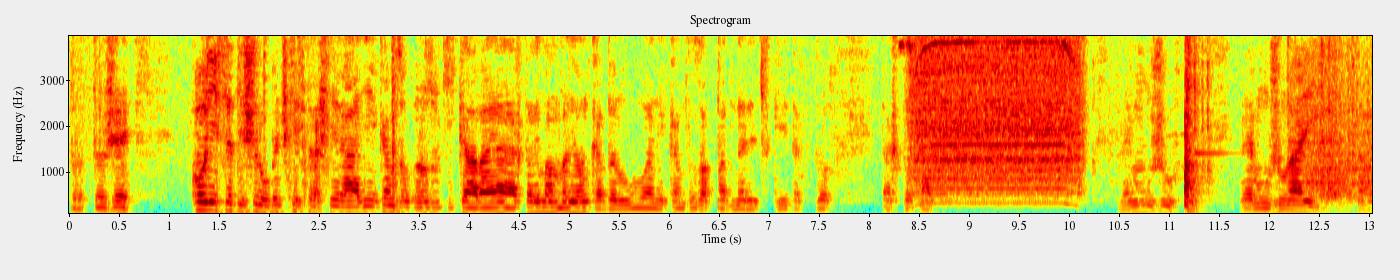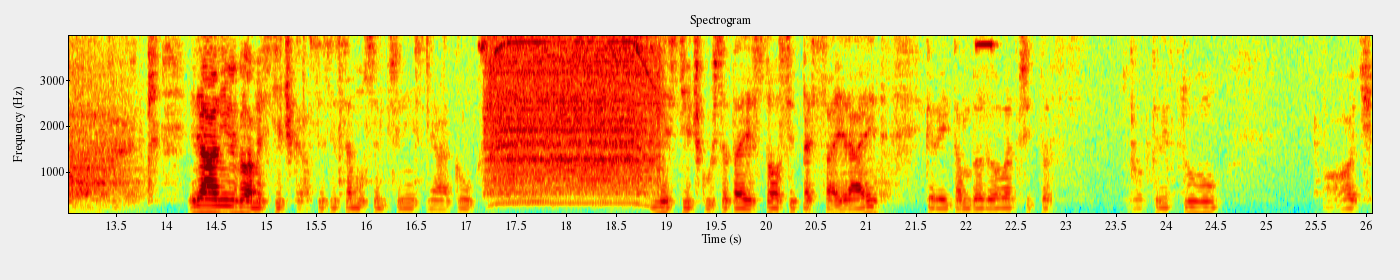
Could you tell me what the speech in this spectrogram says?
protože oni se ty šroubečky strašně rádi někam rozutíkávají a jak tady mám milion kabelů a někam to zapadne vždycky, tak to, tak to tak nemůžu, nemůžu najít. Tak, ideální by byla mistička, asi si se musím přinést nějakou mističku, už se tady z toho sype Cyrite, který tam byl dole při to, toho krytu. Pojď.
